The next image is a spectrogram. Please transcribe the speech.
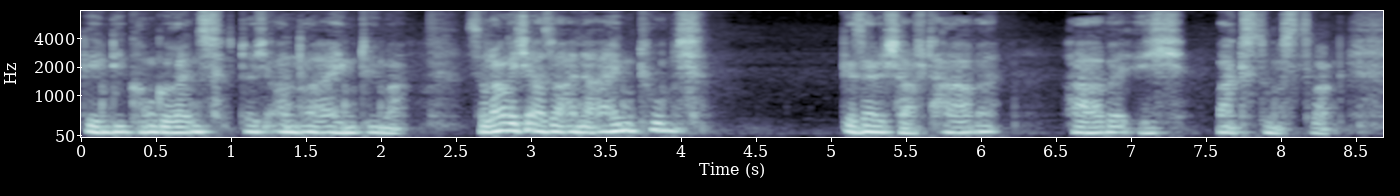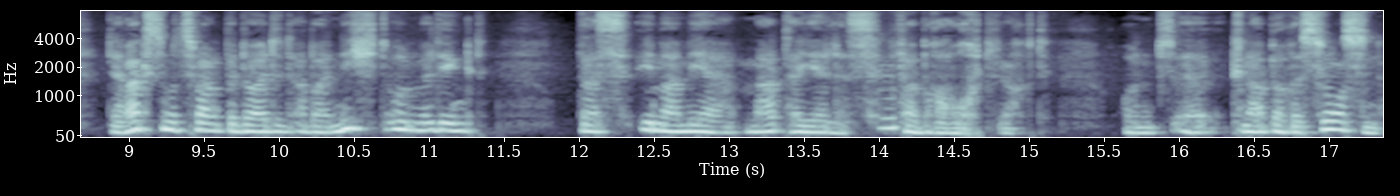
gegen die Konkurrenz durch andere Eigentümer. Solange ich also eine Eigentumsgesellschaft habe, habe ich Wachstumszwang. Der Wachstumszwang bedeutet aber nicht unbedingt, dass immer mehr Materielles verbraucht wird und äh, knappe Ressourcen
